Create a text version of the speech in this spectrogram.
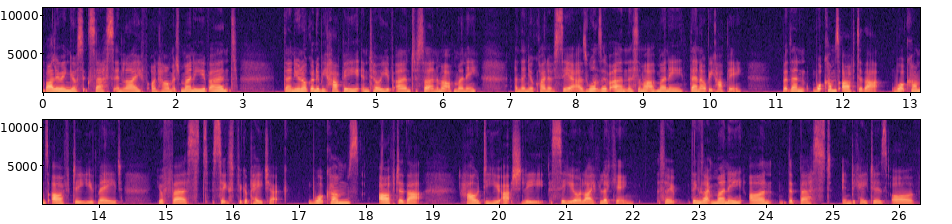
valuing your success in life on how much money you've earned, then you're not going to be happy until you've earned a certain amount of money. And then you'll kind of see it as once I've earned this amount of money, then I'll be happy. But then what comes after that? What comes after you've made your first six figure paycheck? What comes after that? How do you actually see your life looking? So things like money aren't the best indicators of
